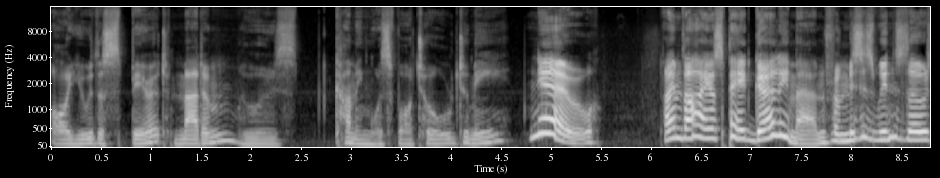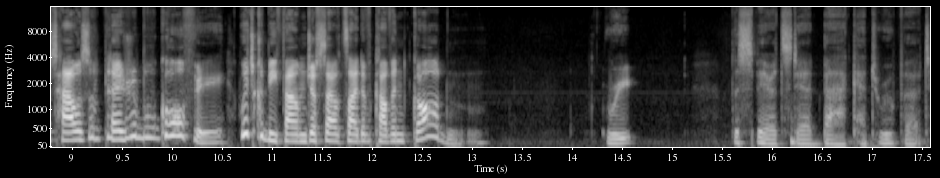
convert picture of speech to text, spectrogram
Are you the spirit, madam, whose coming was foretold to me? No. I'm the highest paid girly man from Mrs. Winslow's House of Pleasurable Coffee, which could be found just outside of Covent Garden. Re- the spirit stared back at Rupert,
